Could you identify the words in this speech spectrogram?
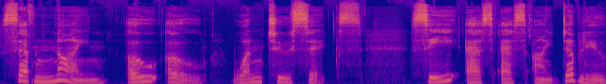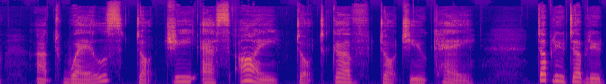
7900 126 CSSIW at wales.gsi.gov.uk www.cssiw.org.uk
